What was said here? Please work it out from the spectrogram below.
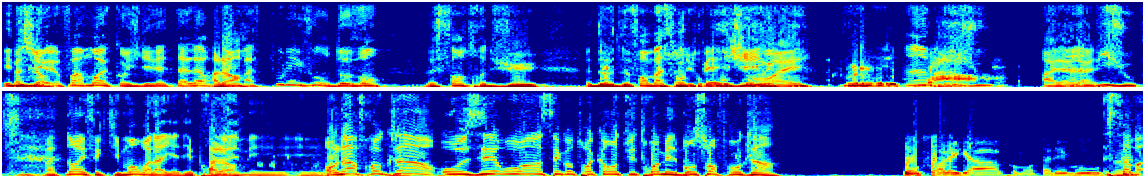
Et sûr. enfin moi, quand je disais tout à l'heure, on passe tous les jours devant le centre du de, de formation du PSG. Ouais. Un bijou. Un bijou. Maintenant, effectivement, voilà, il y a des problèmes. et, et- On a Franklin au 01 53 48 3000. Bonsoir Franklin. Bonsoir les gars, comment allez-vous? Ça va,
